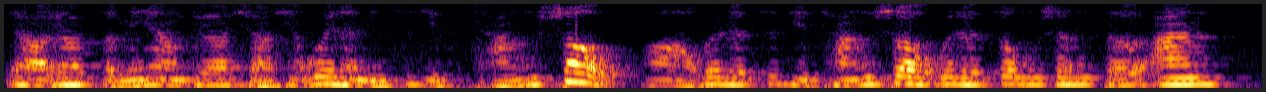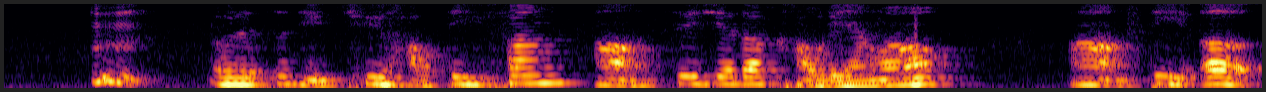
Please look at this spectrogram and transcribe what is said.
要要怎么样都要小心，为了你自己长寿啊，为了自己长寿，为了众生得安，为了自己去好地方啊，这些都考量哦。啊，第二，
